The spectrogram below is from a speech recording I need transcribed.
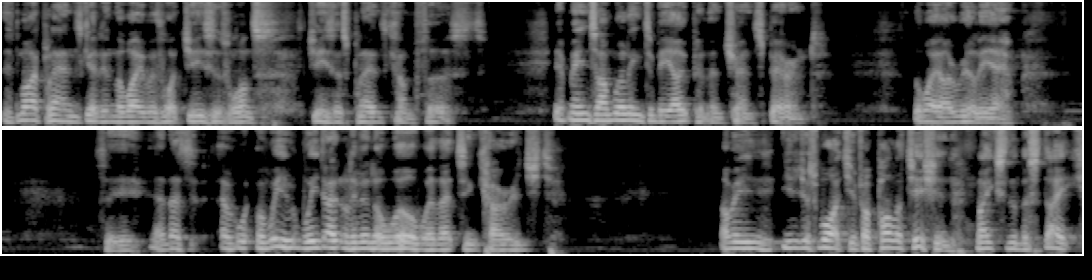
if my plans get in the way with what Jesus wants, Jesus' plans come first. It means I'm willing to be open and transparent the way I really am. See, and that's we, we don't live in a world where that's encouraged. I mean, you just watch if a politician makes the mistake,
